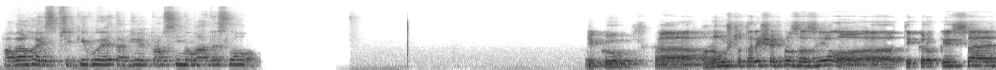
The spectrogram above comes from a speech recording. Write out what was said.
Pavel Hajs přikivuje, takže prosím, máte slovo. Děkuji. Uh, ono už to tady všechno zaznělo. Uh, ty kroky se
